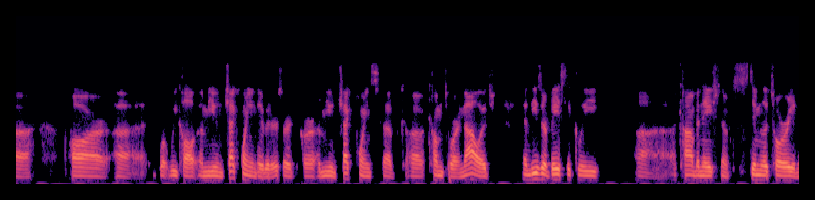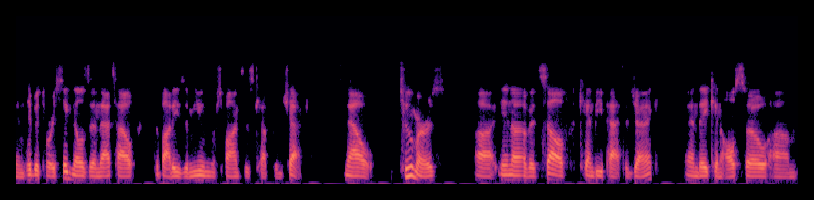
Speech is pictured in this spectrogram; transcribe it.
uh, are uh, what we call immune checkpoint inhibitors, or, or immune checkpoints have come to our knowledge. And these are basically a combination of stimulatory and inhibitory signals, and that's how the body's immune response is kept in check. Now, tumors uh, in of itself can be pathogenic, and they can also um,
